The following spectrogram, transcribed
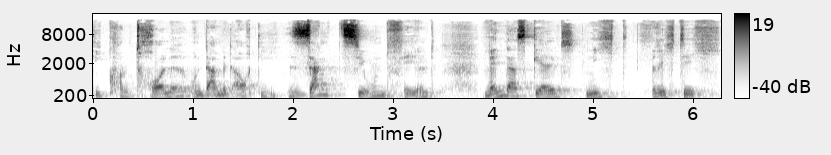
die Kontrolle und damit auch die Sanktion fehlt, wenn das Geld nicht richtig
